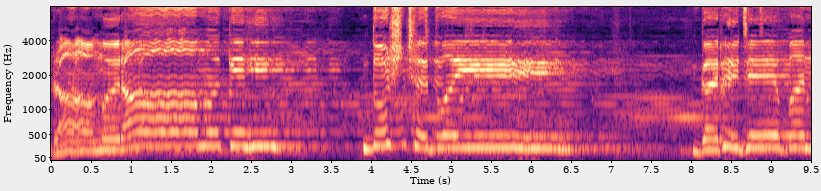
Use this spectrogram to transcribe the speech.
राम राम के ही दुष्ट द्वई गरजे बन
